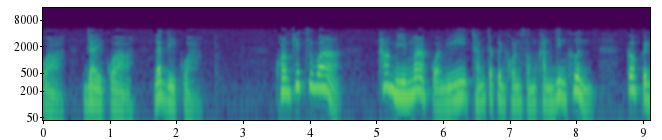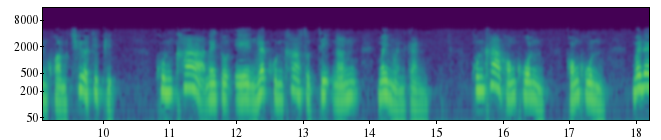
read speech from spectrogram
กว่า ใหญ่กว่าและดีกว่า ความคิดที่ว่าถ้ามีมากกว่านี้ฉันจะเป็นคนสำคัญยิ่งขึ้น ก็เป็นความเชื่อที่ผิด คุณค่าในตัวเองและคุณค่าสุทธินั้นไม่เหมือนกัน คุณค่าของคนของคุณไม่ได้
